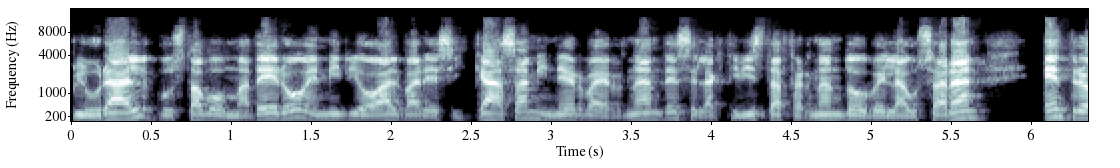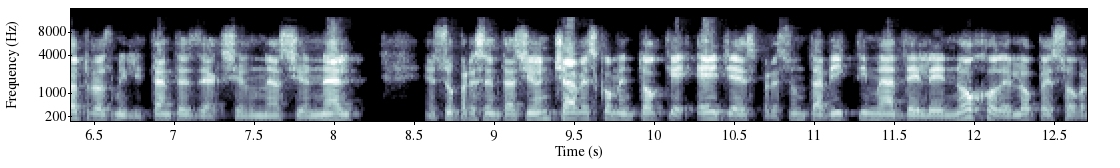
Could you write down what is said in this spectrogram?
Plural, Gustavo Madero, Emilio Álvarez y Casa, Minerva Hernández, el activista Fernando Belauzarán entre otros militantes de Acción Nacional. En su presentación, Chávez comentó que ella es presunta víctima del enojo de López Obrador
